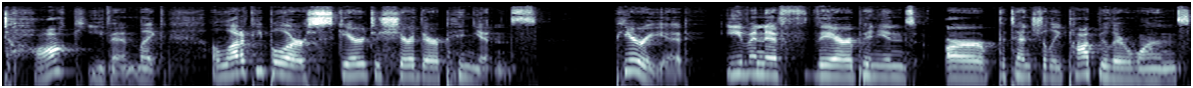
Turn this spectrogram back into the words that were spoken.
talk, even. Like, a lot of people are scared to share their opinions, period. Even if their opinions are potentially popular ones,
